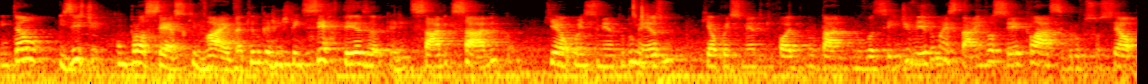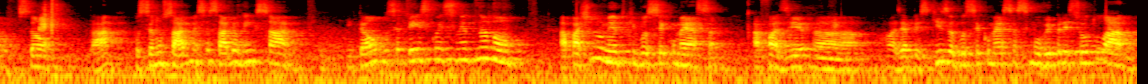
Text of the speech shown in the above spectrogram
Então, existe um processo que vai daquilo que a gente tem certeza, que a gente sabe que sabe, que é o conhecimento do mesmo, que é o conhecimento que pode não estar em você indivíduo, mas está em você classe, grupo social, profissão, tá? Você não sabe, mas você sabe alguém que sabe. Então, você tem esse conhecimento na mão. A partir do momento que você começa a fazer, a fazer a pesquisa, você começa a se mover para esse outro lado,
